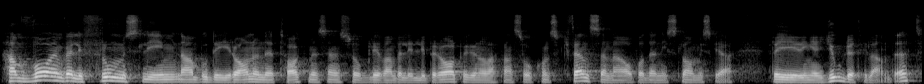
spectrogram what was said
han var en väldigt from muslim när han bodde i Iran under ett tag men sen så blev han väldigt liberal på grund av att han såg konsekvenserna av vad den islamiska regeringen gjorde till landet.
